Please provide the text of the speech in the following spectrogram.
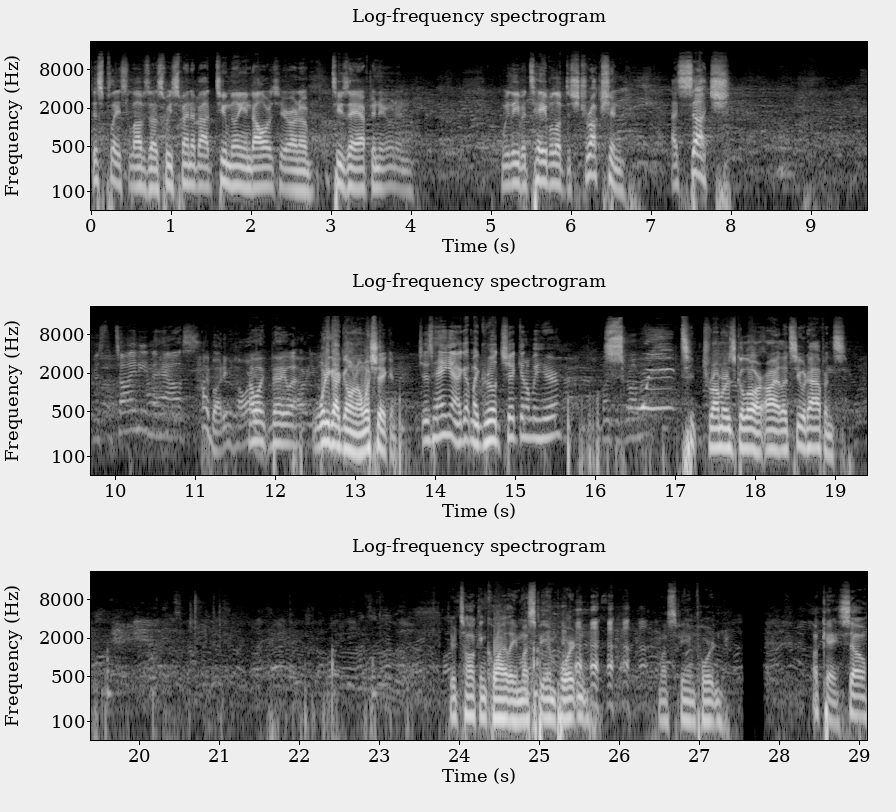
This place loves us. We spend about $2 million here on a Tuesday afternoon, and we leave a table of destruction as such. Mr. Tiny in the house. Hi, buddy. How are How are you? very well. How are you? What do you got going on? What's shaking? Just hanging. I got my grilled chicken over here. Sweet! Drummers galore. All right, let's see what happens. They're talking quietly. Must be important. Must be important. Okay, so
